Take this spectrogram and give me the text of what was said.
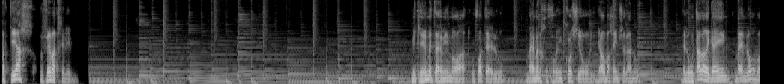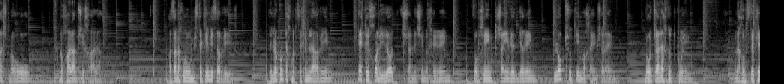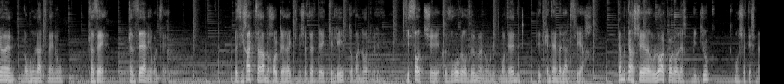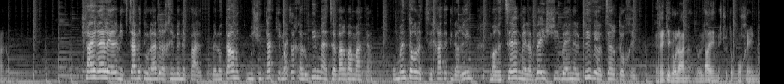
פתיח ומתחילים. מכירים את הימים או התקופות האלו, בהם אנחנו חווים קושי או אתגר בחיים שלנו? אלו אותם הרגעים בהם לא ממש ברור איך נוכל להמשיך הלאה. אז אנחנו מסתכלים מסביב, ולא כל כך מצליחים להבין איך יכול להיות שאנשים אחרים צולחים קשיים ואתגרים לא פשוטים בחיים שלהם, בעוד שאנחנו תקועים. אנחנו מסתכלים עליהם ואומרים לעצמנו, כזה, כזה אני רוצה. בשיחה קצרה בכל פרק נשתף בכלים, תובנות ותפיסות שעזרו ועוזרים לנו להתמודד, להתקדם ולהצליח. גם כאשר לא הכל הולך בדיוק כמו שתכננו. שי רלר נפצע בתאונת דרכים בנפאל, ונותר משותק כמעט לחלוטין מהצוואר ומטה. הוא מנטור לצליחת אתגרים, מרצה, מלווה אישי ב-NLP ויוצר תוכן. ריקי גולן נולדה עם שיתוק מוחין,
